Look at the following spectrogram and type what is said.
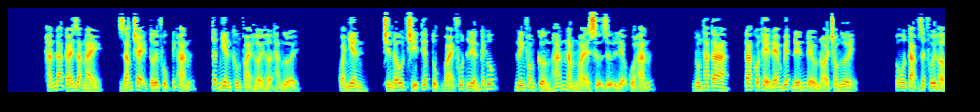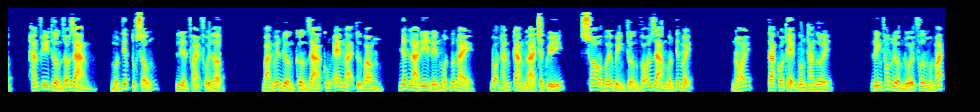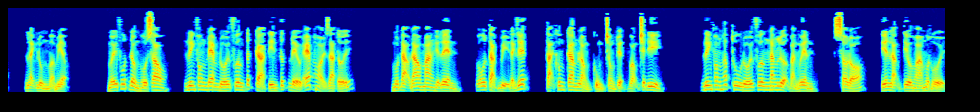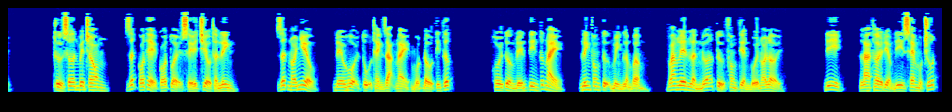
Hắn đã cái dạng này, dám chạy tới phục kích hắn, tất nhiên không phải hời hợt hàng người. Quả nhiên, chiến đấu chỉ tiếp tục vài phút liền kết thúc, linh phong cường hãn nằm ngoài sự dự liệu của hắn. Vung tha ta ta có thể đem biết đến đều nói cho ngươi. Ô tạp rất phối hợp, hắn phi thường rõ ràng, muốn tiếp tục sống, liền phải phối hợp. Bản nguyên đường cường giả cũng e ngại tử vong, nhất là đi đến một bước này, bọn hắn càng là chân quý, so với bình thường võ giả muốn tiết mệnh. Nói, ta có thể buông tha ngươi. Linh phong lườm đối phương một mắt, lạnh lùng mở miệng. Mấy phút đồng hồ sau linh phong đem đối phương tất cả tin tức đều ép hỏi ra tới. Một đạo đao mang hiện lên, ô tạp bị đánh giết, tại không cam lòng cùng trong tuyệt vọng chết đi. Linh phong hấp thu đối phương năng lượng bản nguyên, sau đó, yên lặng tiêu hóa một hồi. Thử sơn bên trong, rất có thể có tuổi xế triều thần linh. Rất nói nhiều, đều hội tụ thành dạng này một đầu tin tức. Hồi tưởng đến tin tức này, linh phong tự mình lẩm bẩm, vang lên lần nữa tử phong tiền bối nói lời. Đi, là thời điểm đi xem một chút.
